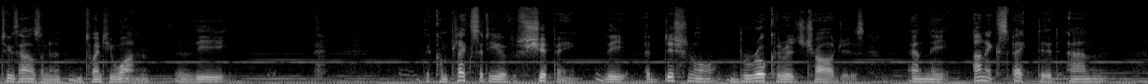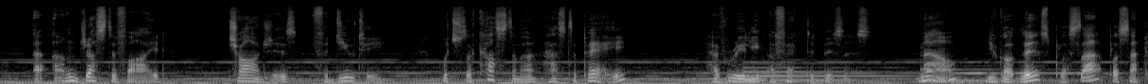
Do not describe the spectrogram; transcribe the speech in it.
2021, the the complexity of shipping, the additional brokerage charges, and the unexpected and uh, unjustified charges for duty, which the customer has to pay, have really affected business. Now you've got this plus that plus that.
